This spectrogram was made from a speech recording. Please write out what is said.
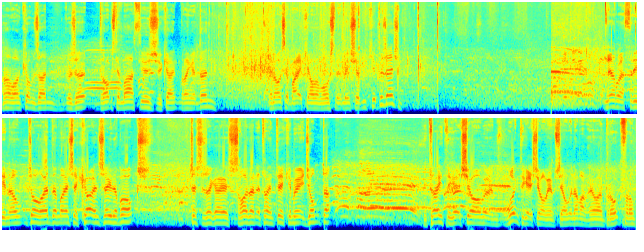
Another one comes in, goes out, drops to Matthews, who can't bring it down. And knocks it back to Callum Wilson to make sure we keep possession. Nearly 3 0. Joe Ledley managed to cut inside the box. Just as a guy slid in to try and take him out, he jumped it. He tried to get shot it, looking to get shot of himself, but never really broke for him.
